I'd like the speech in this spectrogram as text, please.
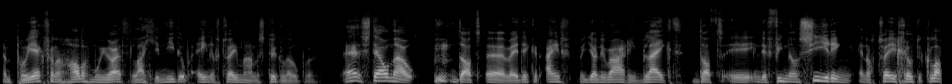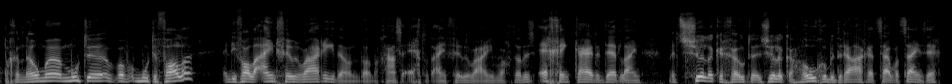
een project van een half miljard laat je niet op één of twee maanden stuk lopen. stel nou dat, uh, weet ik het, eind januari blijkt dat uh, in de financiering er nog twee grote klappen genomen moeten, moeten vallen. En die vallen eind februari, dan, dan gaan ze echt tot eind februari wachten. Dat is echt geen keiharde deadline met zulke grote, zulke hoge bedragen. Het zou wat zijn zeg.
